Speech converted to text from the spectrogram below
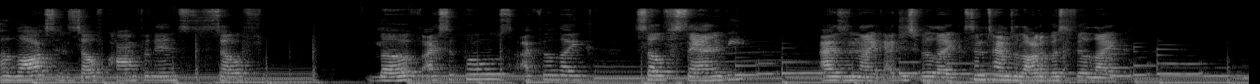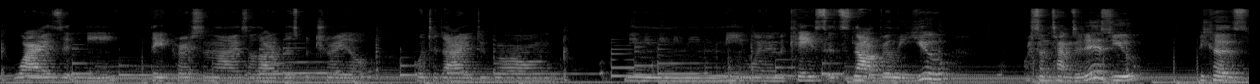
a loss in self confidence, self love, I suppose. I feel like self sanity as in, like, I just feel like sometimes a lot of us feel like, why is it me? They personalize a lot of this betrayal. What did I do wrong? Me, me, me, me, me, me. When in the case, it's not really you, or sometimes it is you, because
